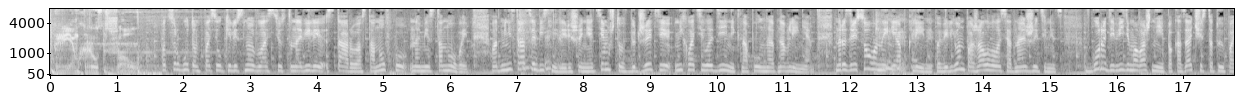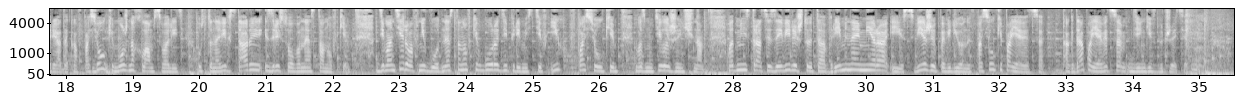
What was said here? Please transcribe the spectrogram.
Крем-хруст-шоу. Под Сургутом в поселке Лесной власти установили старую остановку на место новой. В администрации объяснили решение тем, что в бюджете не хватило денег на полное обновление. На разрисованный и обклеенный павильон пожаловалась одна из жительниц. В городе, видимо, важнее показать чистоту и порядок, а в поселке можно хлам свалить, установив старые изрисованные остановки. Демонтировав негодные остановки в городе, переместив их в поселки, возмутилась женщина. В администрации заявили, что это временная мера и свежие павильоны в поселке появятся, когда появятся деньги в бюджете.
